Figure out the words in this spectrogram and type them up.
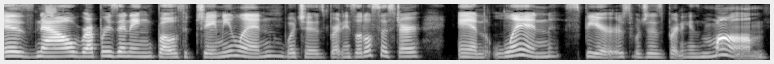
is now representing both Jamie Lynn, which is Britney's little sister, and Lynn Spears, which is Britney's mom,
